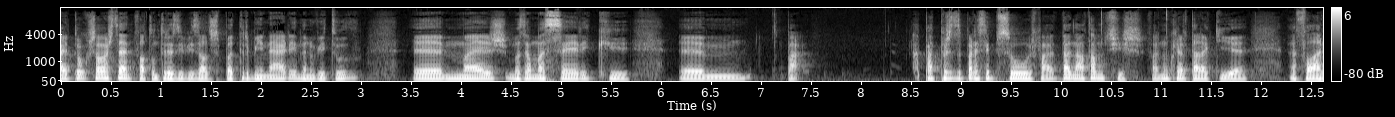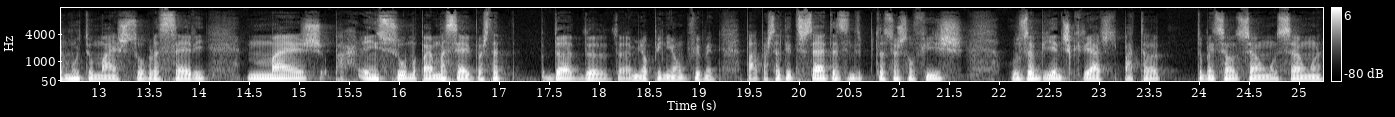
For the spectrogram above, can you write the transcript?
eu estou a gostar bastante, faltam três episódios para terminar, ainda não vi tudo, uh, mas, mas é uma série que um, pá, ah, pá, depois desaparecem pessoas, pá, tá, não, está muito fixe. Pá, não quero estar aqui a, a falar muito mais sobre a série, mas pá, em suma, pá, é uma série bastante da, da, da minha opinião, obviamente, pá, bastante interessante, as interpretações são fixes, os ambientes criados pá, também são, são, são,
